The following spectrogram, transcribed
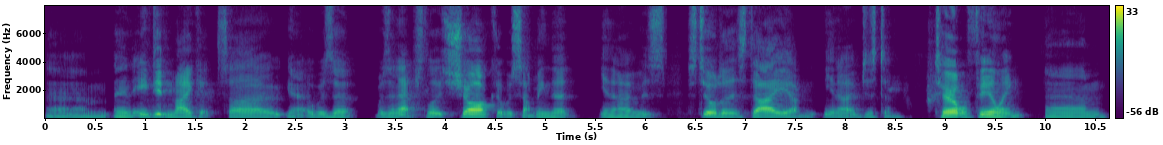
Um, and he didn't make it. So, you know, it was a was an absolute shock. It was something that, you know, was still to this day, um, you know, just a terrible feeling. Um,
